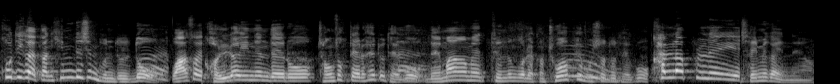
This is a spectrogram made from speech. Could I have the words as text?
코디가 약간 힘드신 분들도 네. 와서 걸려있는 대로 정석대로 해도 되고 네. 내 마음에 드는 걸 약간 조합해 보셔도 되고 컬러 플레이에 재미가 있네요.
